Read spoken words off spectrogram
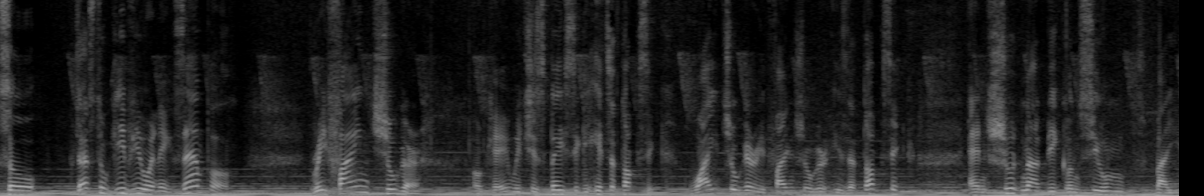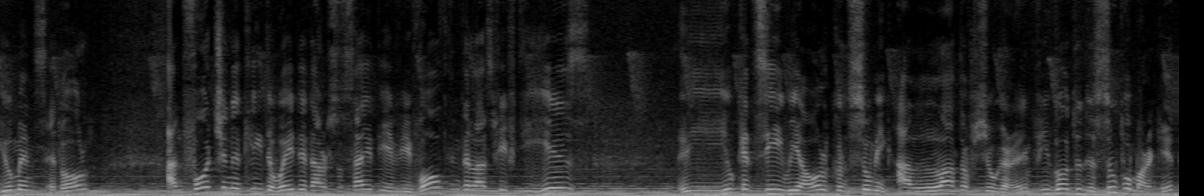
So, just to give you an example, refined sugar, okay, which is basically, it's a toxic. White sugar, refined sugar is a toxic and should not be consumed by humans at all. Unfortunately, the way that our society have evolved in the last 50 years, you can see we are all consuming a lot of sugar. If you go to the supermarket,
